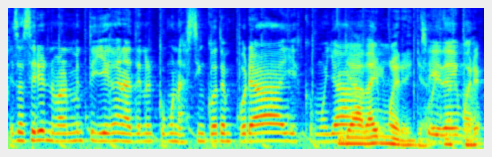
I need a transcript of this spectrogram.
Esas series normalmente llegan a tener como unas 5 temporadas y es como ya... Ya, de ahí mueren, ya. Sí, de ahí muere.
